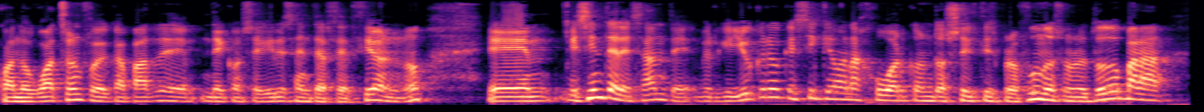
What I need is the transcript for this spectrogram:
cuando Watson fue capaz de, conseguir esa intercepción, ¿no? Eh, es interesante, porque yo creo que sí que van a jugar con dos safeties profundos, sobre todo para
